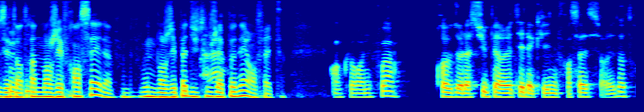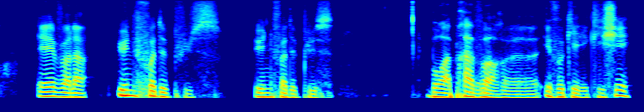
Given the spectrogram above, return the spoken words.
vous êtes en train de manger français, là. Vous, ne mangez pas du tout ah. japonais, en fait. Encore une fois, preuve de la supériorité de la cuisine française sur les autres. Et voilà, une fois de plus une fois de plus. Bon, après avoir euh, évoqué les clichés,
